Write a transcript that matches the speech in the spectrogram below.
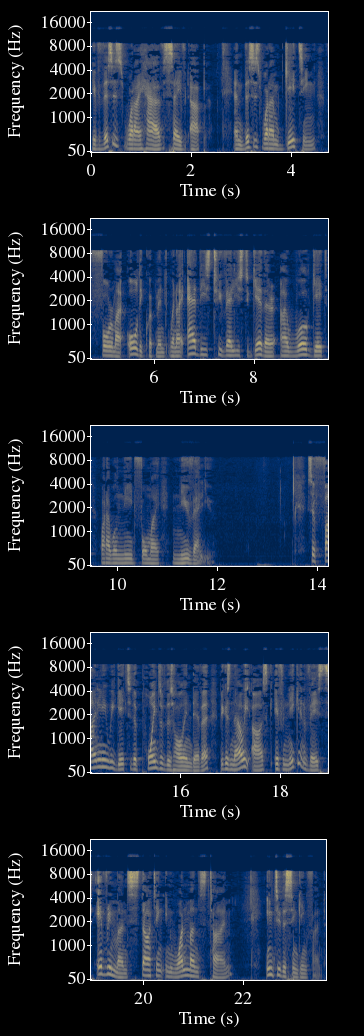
if this is what I have saved up and this is what I'm getting for my old equipment, when I add these two values together, I will get what I will need for my new value. So finally, we get to the point of this whole endeavor because now we ask if Nick invests every month starting in one month's time into the sinking fund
